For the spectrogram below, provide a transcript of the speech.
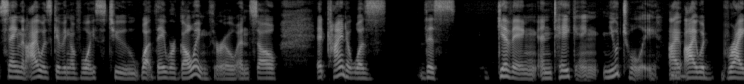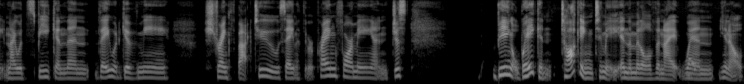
saying that I was giving a voice to what they were going through. And so it kind of was this giving and taking mutually. Mm-hmm. I, I would write and I would speak, and then they would give me strength back too, saying that they were praying for me and just being awake and talking to me in the middle of the night when you know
